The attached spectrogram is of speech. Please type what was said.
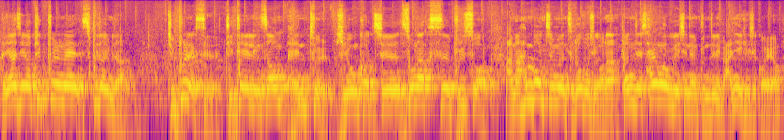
안녕하세요. 픽플맨 스피더입니다. 듀플렉스, 디테일링 썸, 엔툴, 기온 커츠, 소낙스, 불스원 아마 한 번쯤은 들어보시거나 현재 사용하고 계시는 분들이 많이 계실 거예요.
